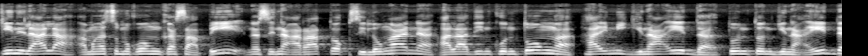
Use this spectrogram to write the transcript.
Kinilala ang mga sumukong kasapi na sina Aratok Silungan, Aladin Kuntong, Jaime Ginaid, Tuntun Ginaid,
